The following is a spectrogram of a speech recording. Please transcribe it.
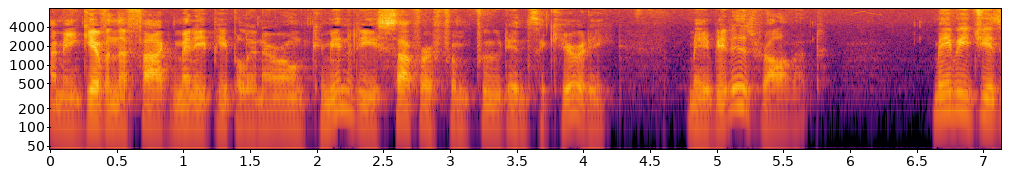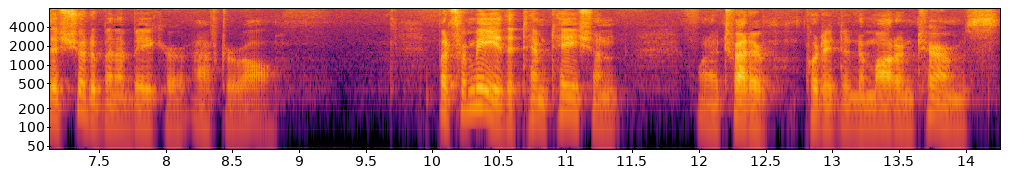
I mean, given the fact many people in our own community suffer from food insecurity, maybe it is relevant. Maybe Jesus should have been a baker after all. But for me, the temptation, when I try to put it into modern terms,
